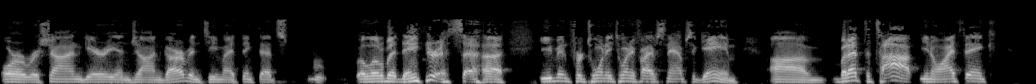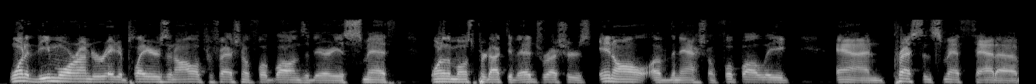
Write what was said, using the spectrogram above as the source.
or a Rashan Gary and John Garvin team. I think that's a little bit dangerous, uh, even for 20, 25 snaps a game. Um, but at the top, you know, I think one of the more underrated players in all of professional football in Za'Darius Smith, one of the most productive edge rushers in all of the National Football League. And Preston Smith had a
